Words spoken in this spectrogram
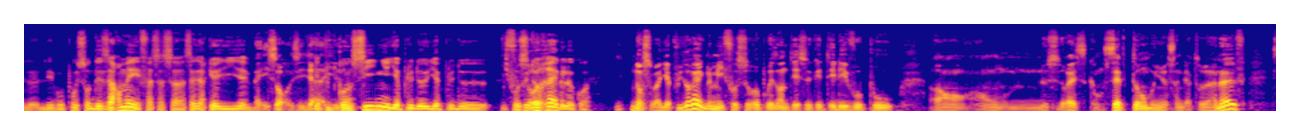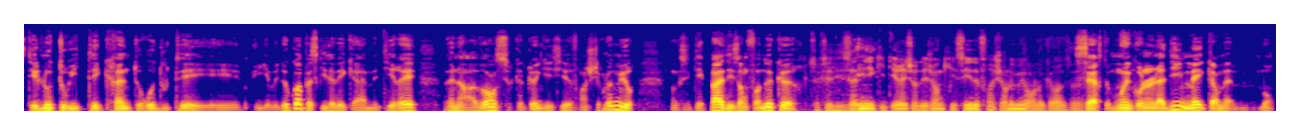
Les Vopos sont désarmés face à ça. C'est-à-dire qu'il n'y a, a, plus de consignes, il n'y a plus de, il y a plus de, il faut plus de règles, quoi. Non, il n'y a plus de règles, mais il faut se représenter ce qu'étaient les Vopos en, ne serait-ce qu'en septembre 1989. C'était l'autorité crainte, redoutée. Et il y avait de quoi, parce qu'ils avaient quand même tiré un an avant sur quelqu'un qui essayait de franchir le mur. Donc c'était pas des enfants de cœur. Ça fait des années qu'ils tiraient sur des gens qui essayaient de franchir le mur, en l'occurrence. Certes, moins qu'on l'a dit, mais quand même. Bon.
